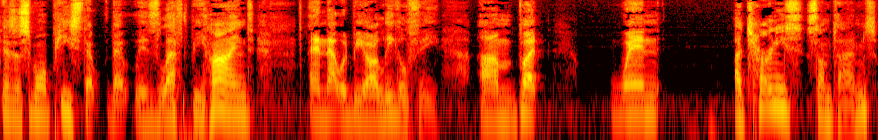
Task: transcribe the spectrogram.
there's a small piece that, that is left behind, and that would be our legal fee. Um, but when attorneys sometimes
